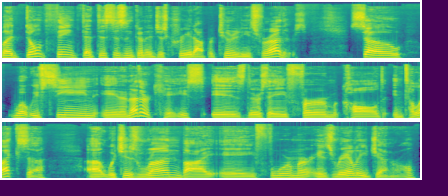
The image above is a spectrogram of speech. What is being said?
but don't think that this isn't going to just create opportunities for others. So what we've seen in another case is there's a firm called Intellexa uh, which is run by a former Israeli general.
